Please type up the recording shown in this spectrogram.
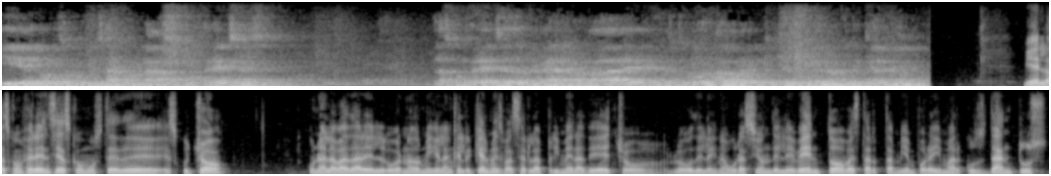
y ahí vamos a comenzar con las conferencias. Las conferencias, la primera nos va dar nuestro gobernador, el Bien, las conferencias, como usted eh, escuchó, Una la va a dar el gobernador Miguel Ángel Riquelmes, va a ser la primera, de hecho, luego de la inauguración del evento. Va a estar también por ahí Marcus Dantus,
